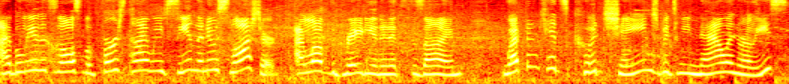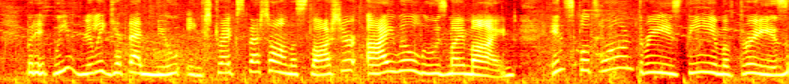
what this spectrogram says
I believe this is also the first time we've seen the new Slosher. I love the gradient in its design. Weapon kits could change between now and release, but if we really get that new Ink Strike special on the Slosher, I will lose my mind. In Splatoon 3's theme of threes,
